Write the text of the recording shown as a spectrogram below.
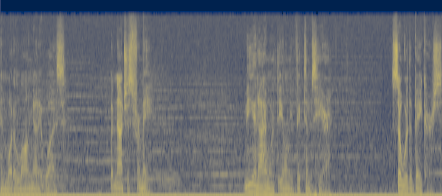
And what a long night it was. But not just for me. Me and I weren't the only victims here. So were the Bakers.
